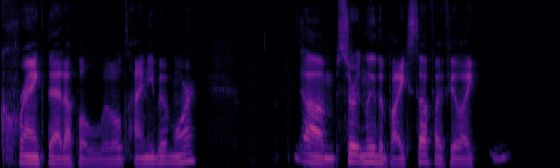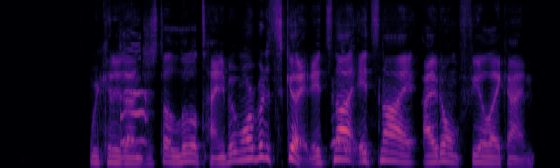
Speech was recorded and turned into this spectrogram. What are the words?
cranked that up a little tiny bit more. Um certainly the bike stuff i feel like we could have done just a little tiny bit more but it's good. It's not it's not i don't feel like i'm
